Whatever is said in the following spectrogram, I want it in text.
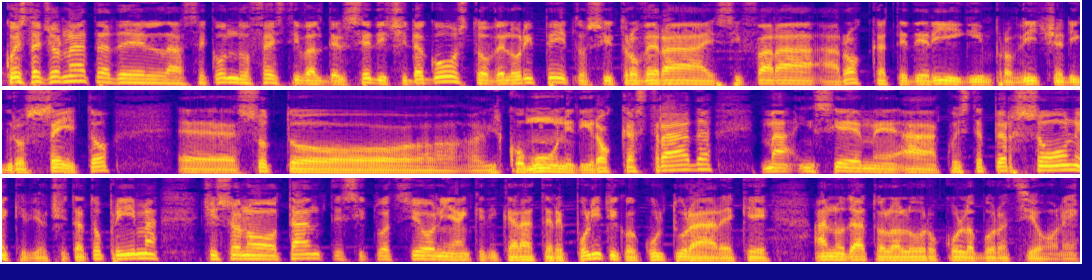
Questa giornata del secondo festival del 16 d'agosto, ve lo ripeto, si troverà e si farà a Rocca Tederighi in provincia di Grosseto eh, sotto il comune di Roccastrada, ma insieme a queste persone che vi ho citato prima ci sono tante situazioni anche di carattere politico e culturale che hanno dato la loro collaborazione.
